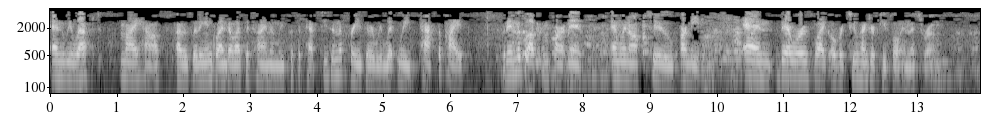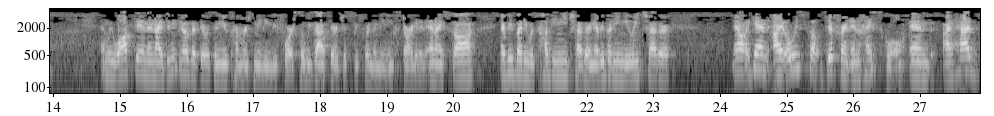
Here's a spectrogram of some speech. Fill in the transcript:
and we left my house. I was living in Glendale at the time, and we put the Pepsis in the freezer. We lit, we packed the pipe, put it in the glove compartment, and went off to our meeting. And there was like over 200 people in this room. And we walked in, and I didn't know that there was a newcomers meeting before, so we got there just before the meeting started. And I saw everybody was hugging each other, and everybody knew each other. Now, again, I always felt different in high school, and I had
